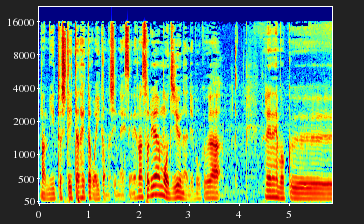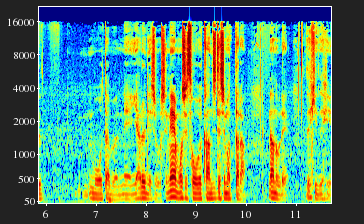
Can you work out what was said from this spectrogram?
まあミュートしていただいた方がいいかもしれないですね。まあそれはもう自由なんで僕がそれね僕も多分ねやるでしょうしね。もしそう感じてしまったら。なのでぜひぜひ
